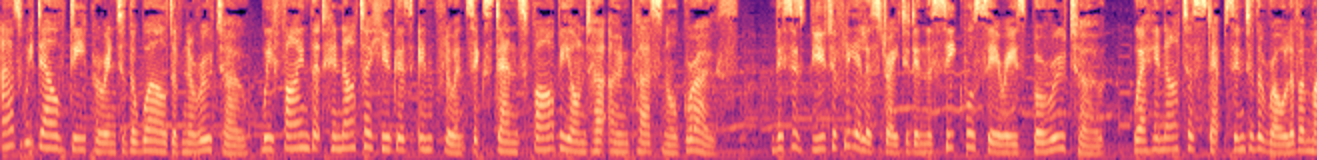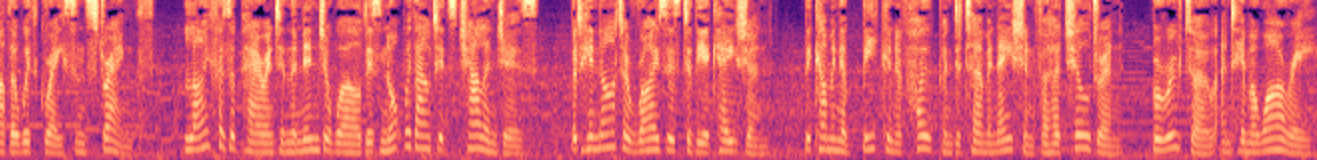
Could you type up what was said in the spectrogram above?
As we delve deeper into the world of Naruto, we find that Hinata Hyuga's influence extends far beyond her own personal growth. This is beautifully illustrated in the sequel series Boruto, where Hinata steps into the role of a mother with grace and strength. Life as a parent in the ninja world is not without its challenges, but Hinata rises to the occasion, becoming a beacon of hope and determination for her children, Boruto and Himawari.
